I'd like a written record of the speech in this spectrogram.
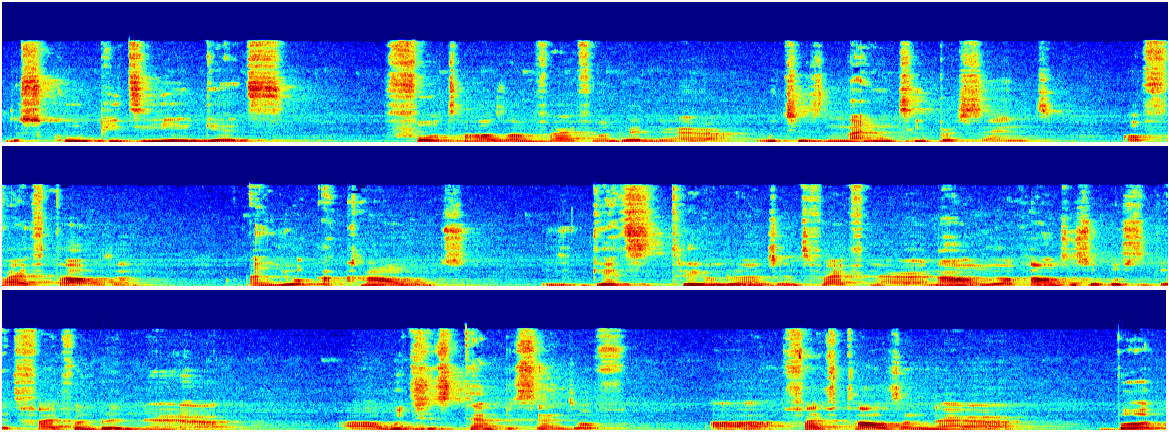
the school PTA gets 4,500 Naira, which is 90% of 5,000. And your account gets 325 naira. Now, your account is supposed to get 500 naira, uh, which is 10% of uh, 5,000 naira, but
